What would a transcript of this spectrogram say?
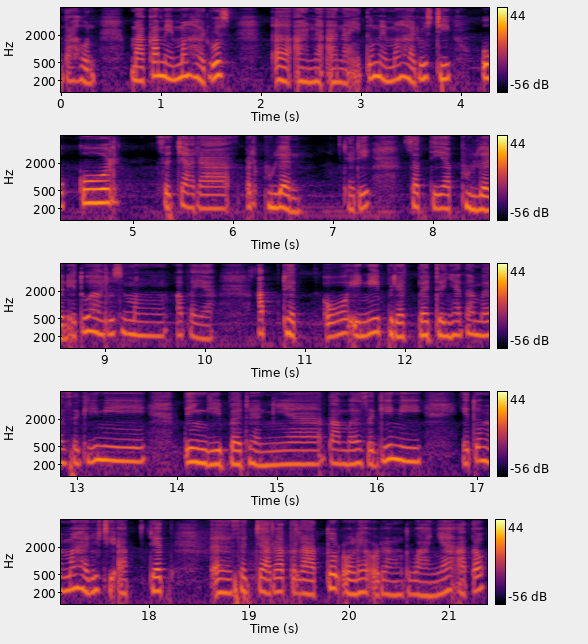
tahun. Maka memang harus eh, anak-anak uh, itu memang harus diukur secara per bulan. Jadi setiap bulan itu harus meng apa ya? update oh ini berat badannya tambah segini, tinggi badannya tambah segini, itu memang harus diupdate uh, secara teratur oleh orang tuanya atau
